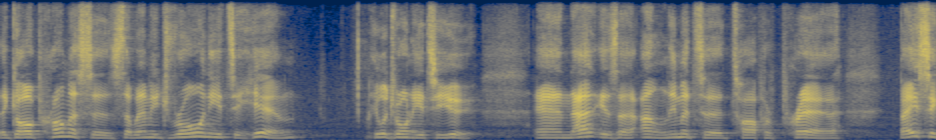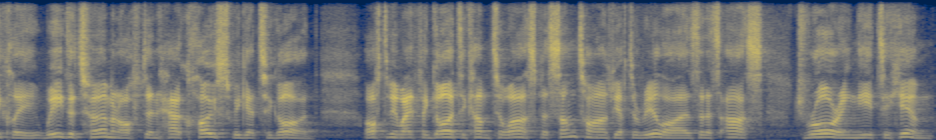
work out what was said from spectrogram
that God promises that when we draw near to him, he will draw near to you. And that is an unlimited type of prayer basically, we determine often how close we get to God. Often we wait for God to come to us, but sometimes we have to realize that it's us drawing near to Him.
